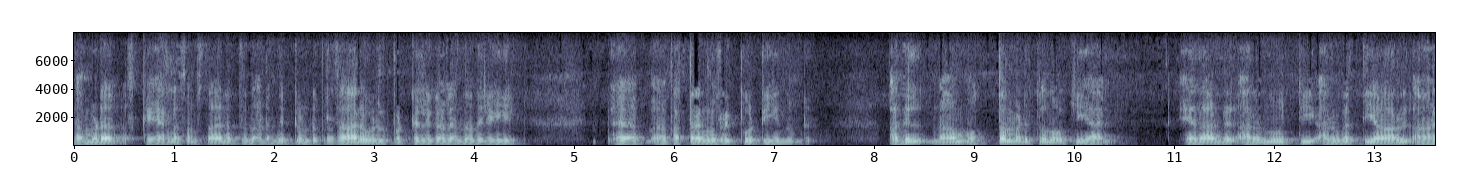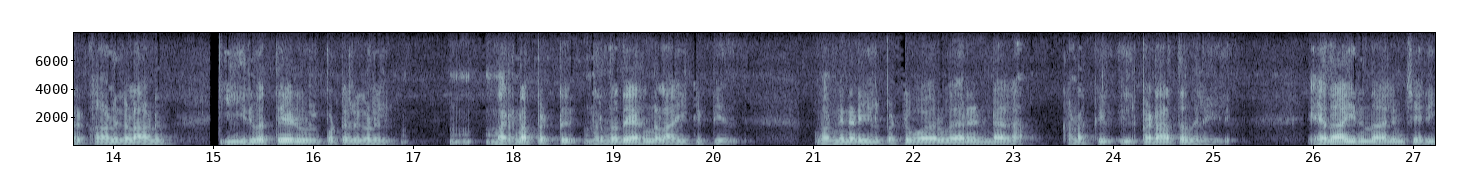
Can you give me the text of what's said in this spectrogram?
നമ്മുടെ കേരള സംസ്ഥാനത്ത് നടന്നിട്ടുണ്ട്. പ്രധാന ഉരുൾപൊട്ടലുകൾ എന്ന നിലയിൽ പത്രങ്ങൾ റിപ്പോർട്ട് ചെയ്യുന്നുണ്ട്. അതിൽ നാം മൊത്തം എടുത്തു നോക്കിയാൽ ഏതാണ്ട് അറുന്നൂറ്റി അറുപത്തിയാറ് ആളുകളാണ് ഈ ഇരുപത്തേഴ് ഉരുൾപൊട്ടലുകളിൽ മരണപ്പെട്ട് മൃതദേഹങ്ങളായി കിട്ടിയത്. മണ്ണിനടിയിൽ പെട്ടുപോയവർ വേറെ ഉണ്ടാകാം കണക്കിൽ പെടാത്ത നിലയിൽ. ഏതായിരുന്നാലും ശരി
